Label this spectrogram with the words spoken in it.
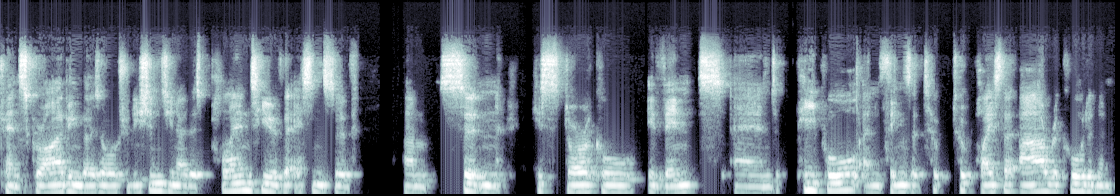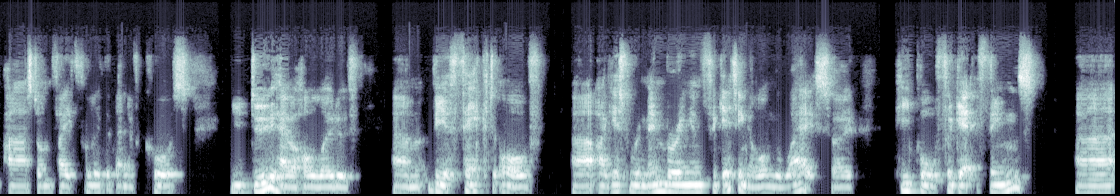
transcribing those oral traditions. You know, there's plenty of the essence of um, certain historical events and people and things that took, took place that are recorded and passed on faithfully. But then, of course, you do have a whole load of um, the effect of, uh, I guess, remembering and forgetting along the way. So people forget things. Uh,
